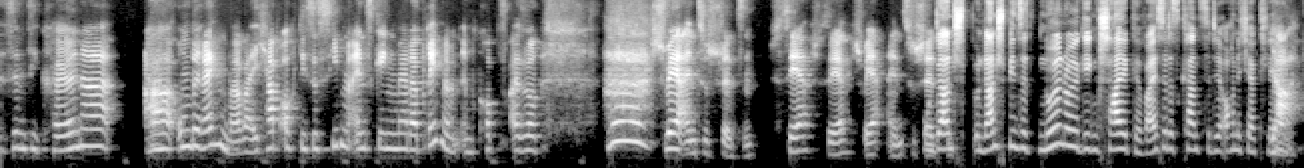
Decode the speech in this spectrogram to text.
sind die Kölner ah, unberechenbar, weil ich habe auch dieses 7-1 gegen Werder Bremen im Kopf. Also Schwer einzuschätzen. Sehr, sehr schwer einzuschätzen. Und dann, und dann spielen sie 0-0 gegen Schalke. Weißt du, das kannst du dir auch nicht erklären. Ja,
